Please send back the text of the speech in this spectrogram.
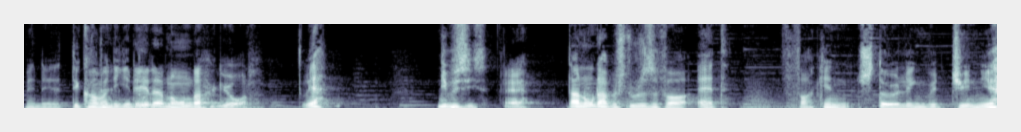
men øh, det kommer han ikke ind Det er på. der nogen, der har gjort. Lige præcis. Ja. Der er nogen, der har besluttet sig for, at fucking Sterling, Virginia,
